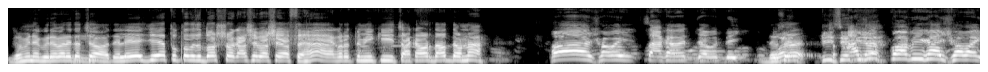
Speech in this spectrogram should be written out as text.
জমিনে ঘুরে তাহলে এই যে এত তোদের দর্শক আশেপাশে আছে হ্যাঁ এবারে তুমি কি চা খাওয়ার দাওয়াত দাও না? হ্যাঁ সবাই চা খাবে যাব দেই। খাই সবাই।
